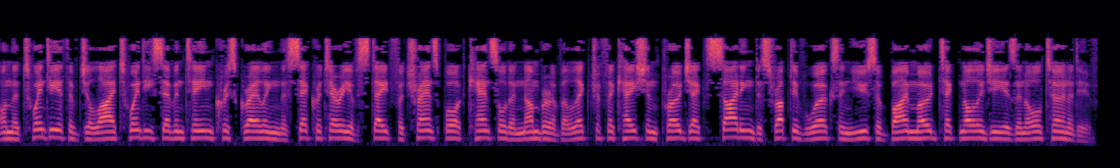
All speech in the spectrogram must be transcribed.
On 20 July 2017 Chris Grayling the Secretary of State for Transport cancelled a number of electrification projects citing disruptive works and use of bi-mode technology as an alternative.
